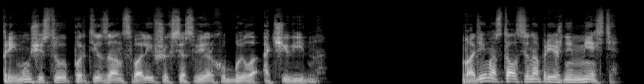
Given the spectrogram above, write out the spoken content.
Преимущество партизан, свалившихся сверху, было очевидно. Вадим остался на прежнем месте.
